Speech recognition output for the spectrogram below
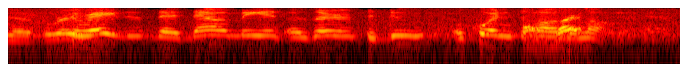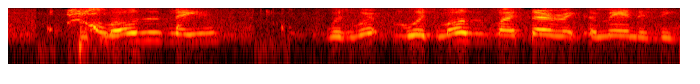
Yeah, courageous that thou mayest observe to do according to all the law. Which Moses made, which, which Moses my servant commanded thee.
